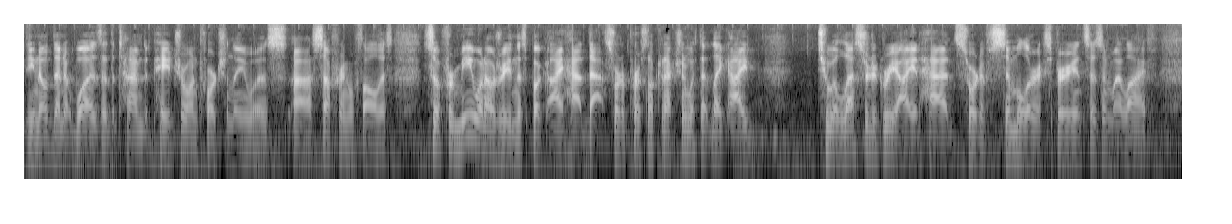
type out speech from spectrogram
you know, than it was at the time that Pedro unfortunately was uh, suffering with all this. So for me, when I was reading this book, I had that sort of personal connection with it. Like I, to a lesser degree, I had had sort of similar experiences in my life.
